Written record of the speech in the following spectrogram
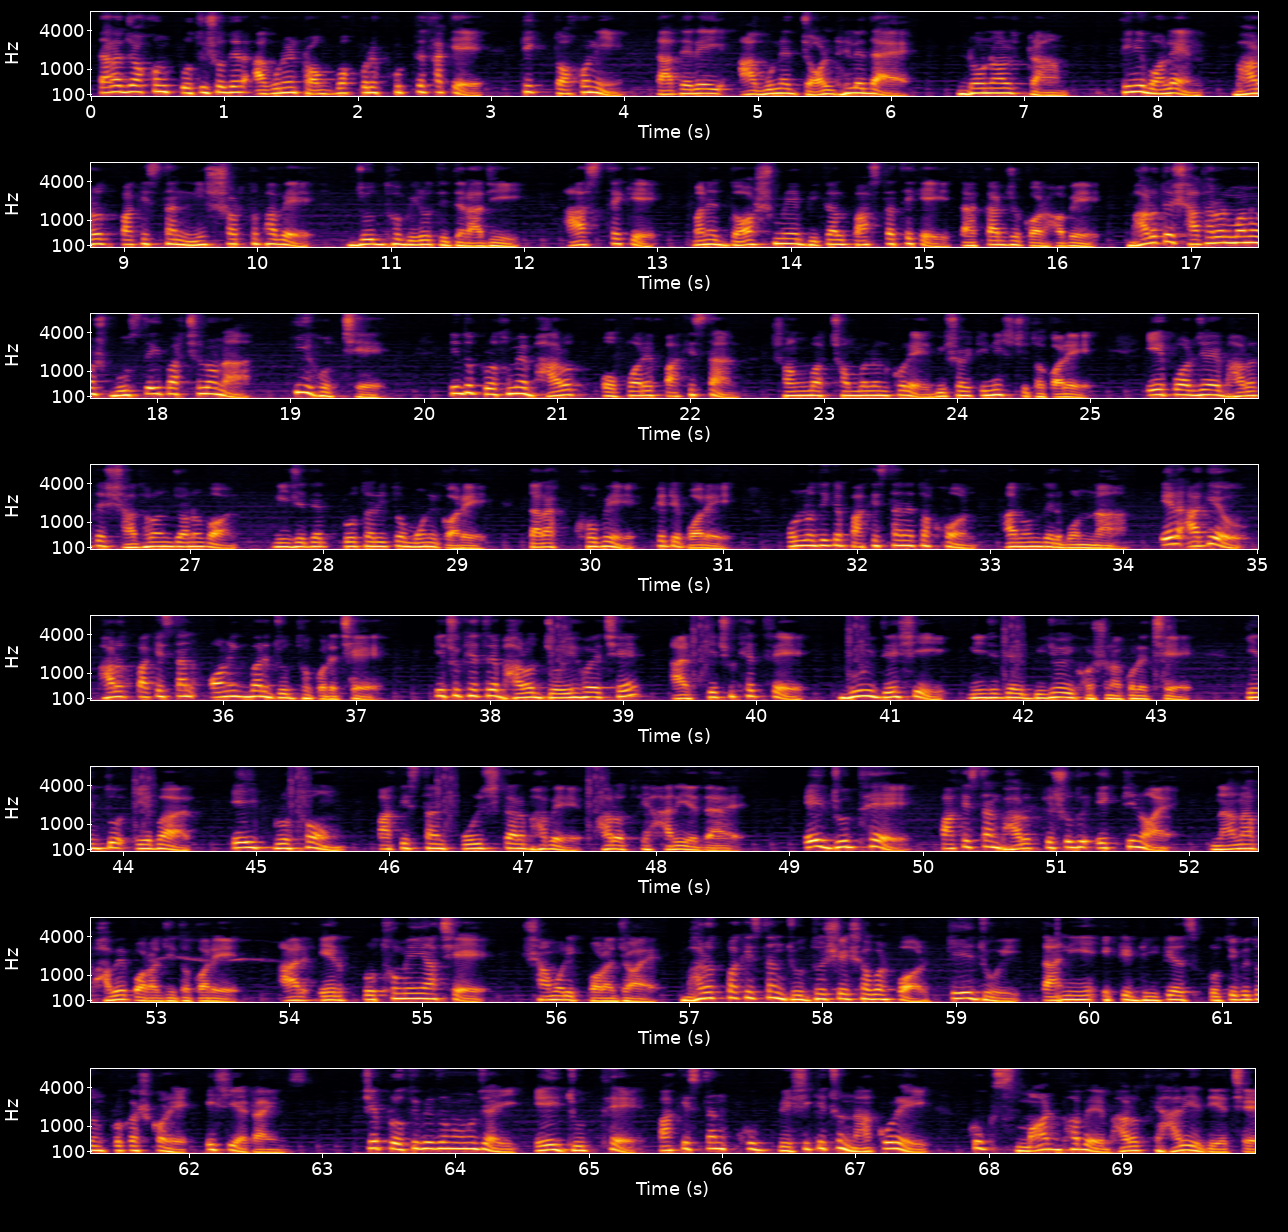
তারা যখন প্রতিশোধের আগুনে টকবক করে ফুটতে থাকে, ঠিক তখনই তাদের এই আগুনে জল ঢেলে দেয় ডোনাল্ড ট্রাম্প। তিনি বলেন, ভারত পাকিস্তান নিঃশর্তভাবে যুদ্ধবিরতিতে রাজি। আজ থেকে মানে দশ মে বিকাল পাঁচটা থেকে তা কার্যকর হবে। ভারতের সাধারণ মানুষ বুঝতেই পারছিল না কি হচ্ছে। কিন্তু প্রথমে ভারত ও পরে পাকিস্তান সংবাদ সম্মেলন করে বিষয়টি নিশ্চিত করে। এ পর্যায়ে ভারতের সাধারণ জনগণ নিজেদের প্রতারিত মনে করে। তারা ক্ষোভে ফেটে পড়ে। অন্যদিকে পাকিস্তানে তখন আনন্দের বন্যা। এর আগেও ভারত পাকিস্তান অনেকবার যুদ্ধ করেছে। কিছু ক্ষেত্রে ভারত জয়ী হয়েছে আর কিছু ক্ষেত্রে দুই দেশই নিজেদের বিজয়ী ঘোষণা করেছে। কিন্তু এবার এই প্রথম পাকিস্তান পরিষ্কারভাবে ভারতকে হারিয়ে দেয়। এই যুদ্ধে পাকিস্তান ভারতকে শুধু একটি নয়, নানাভাবে পরাজিত করে আর এর প্রথমেই আছে সামরিক পরাজয়। ভারত পাকিস্তান যুদ্ধ শেষ হবার পর কে জয়ী তা নিয়ে একটি ডিটেলস প্রতিবেদন প্রকাশ করে এশিয়া টাইমস। সে প্রতিবেদন অনুযায়ী, এই যুদ্ধে পাকিস্তান খুব বেশি কিছু না করেই খুব স্মার্টভাবে ভারতকে হারিয়ে দিয়েছে।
